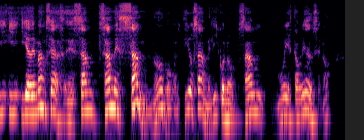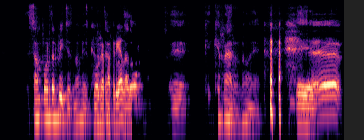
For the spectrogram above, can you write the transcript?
Y, además, o sea, eh, Sam, Sam es Sam, ¿no? Como el tío Sam, el ícono Sam muy estadounidense, ¿no? Sam Porter Bridges, ¿no? El, repatriado. Eh, qué, raro, ¿no?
